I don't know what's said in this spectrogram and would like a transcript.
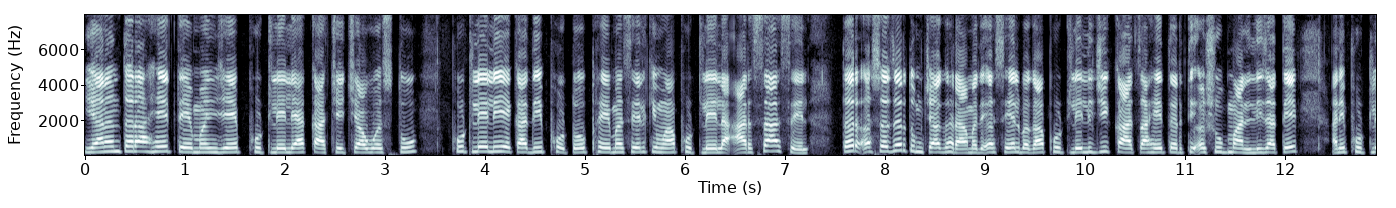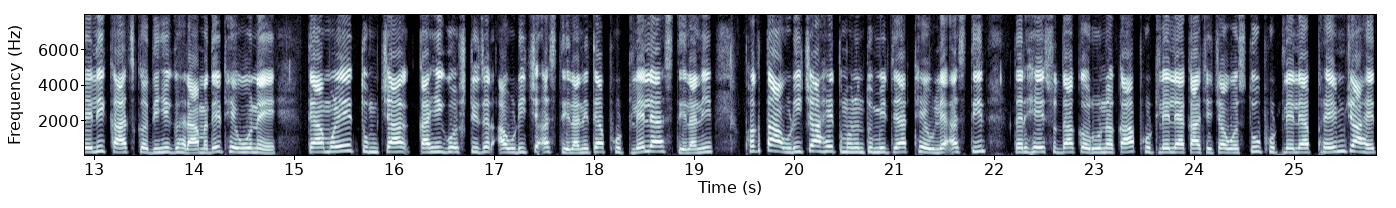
यानंतर आहे ते म्हणजे फुटलेल्या काचेच्या वस्तू. फुटलेली एखादी फोटो फ्रेम असेल किंवा फुटलेला आरसा असेल तर असं जर तुमच्या घरामध्ये असेल बघा फुटलेली जी काच आहे तर ती अशुभ मानली जाते आणि फुटलेली काच कधीही घरामध्ये ठेवू नये. त्यामुळे तुमच्या काही गोष्टी जर आवडीच्या असतील आणि त्या फुटलेल्या असतील आणि फक्त आवडीच्या आहेत म्हणून तुम्ही त्या ठेवल्या असतील तर हे सुद्धा करू नका. फुटलेल्या काचेच्या वस्तू फुटलेल्या फ्रेम ज्या आहेत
